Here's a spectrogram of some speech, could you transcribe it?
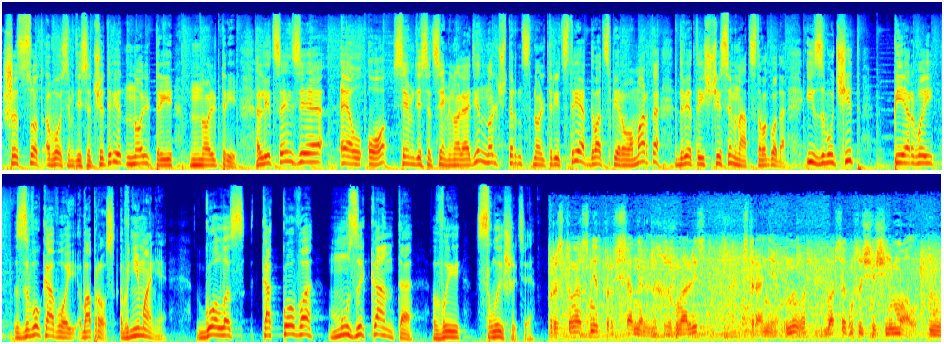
684 0303. Лицензия ЛО 7701 014 033 от 21 марта 2017 года. И звучит Первый звуковой вопрос. Внимание! Голос какого музыканта вы слышите? Просто у нас нет профессиональных журналистов в стране. Ну, во всяком случае, очень мало. Ну,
